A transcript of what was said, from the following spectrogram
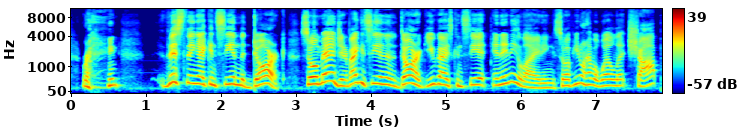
right? This thing I can see in the dark. So imagine if I can see it in the dark, you guys can see it in any lighting. So if you don't have a well lit shop,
